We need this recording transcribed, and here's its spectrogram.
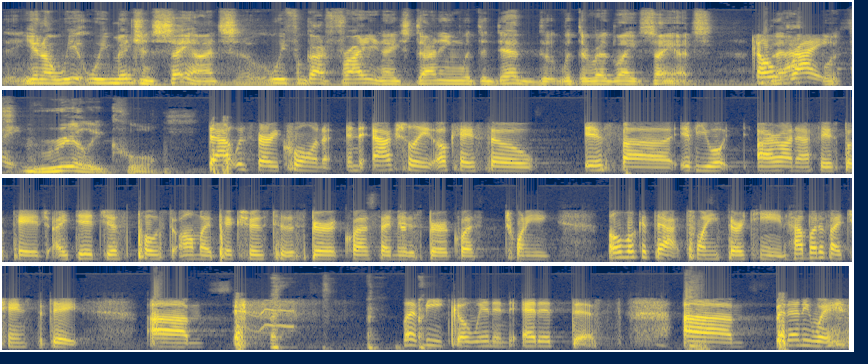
you know, we we mentioned seance. We forgot Friday night's dining with the dead with the red light seance. Oh, that right. was really cool. That was very cool. And, and actually, okay, so if uh, if you are on our Facebook page, I did just post all my pictures to the Spirit Quest. I made a Spirit Quest 20. Oh, look at that, 2013. How about if I change the date? Um, let me go in and edit this. Um, but anyways,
